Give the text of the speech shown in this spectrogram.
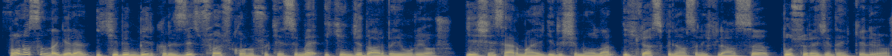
Sonrasında gelen 2001 krizi söz konusu kesime ikinci darbeyi vuruyor. Yeşil sermaye girişimi olan İhlas Finans'ın iflası bu sürece denk geliyor.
